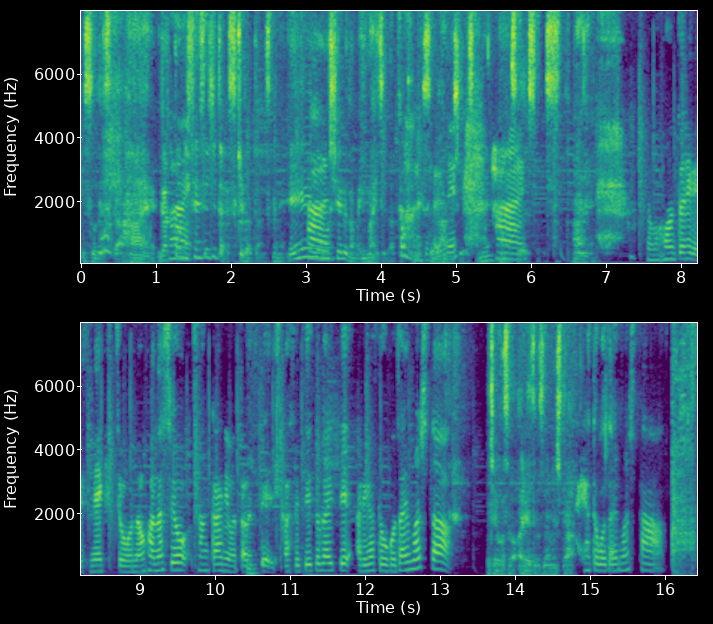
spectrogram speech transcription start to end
い、そうですか。はい。学校の先生自体は好きだったんですかね。英語を教えるのがいまいちだったんですね。そういう話ですね。はい。そうです、そうです。はい。でも本当にですね、貴重なお話を3回にわたって聞かせていただいてありがとうございました。こちらこそありがとうございました。ありがとうございました。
